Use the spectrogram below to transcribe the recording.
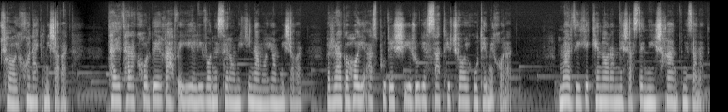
چای خنک می شود ته ترک خورده قهوه لیوان سرامیکی نمایان می شود و رگه های از پودر شیر روی سطح چای قوطه می خورد. مردی که کنارم نشسته نیشخند می زند.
